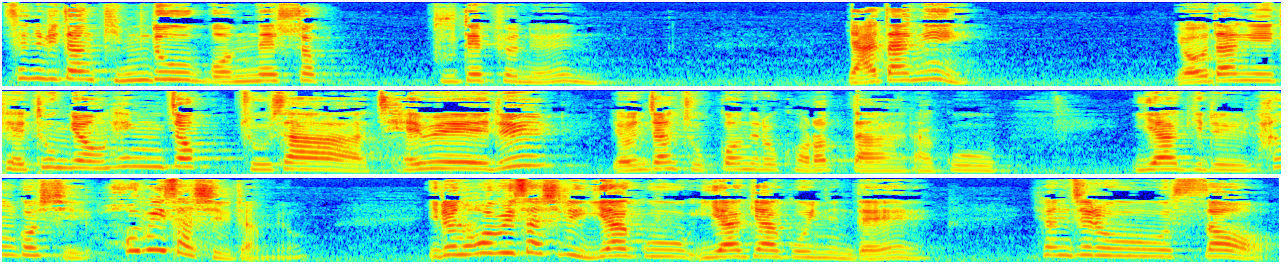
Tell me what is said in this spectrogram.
새누리당 김도 원내수석 부대표는 야당이 여당이 대통령 행적 조사 제외를 연장 조건으로 걸었다라고 이야기를 한 것이 허위 사실이라며 이런 허위 사실을 이야기하고, 이야기하고 있는데 현재로서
